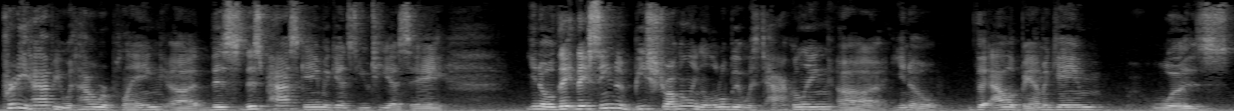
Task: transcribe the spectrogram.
pretty happy with how we're playing. Uh, this this past game against UTSA, you know, they, they seem to be struggling a little bit with tackling. Uh, you know, the Alabama game was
